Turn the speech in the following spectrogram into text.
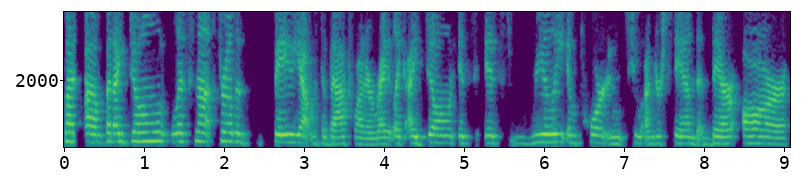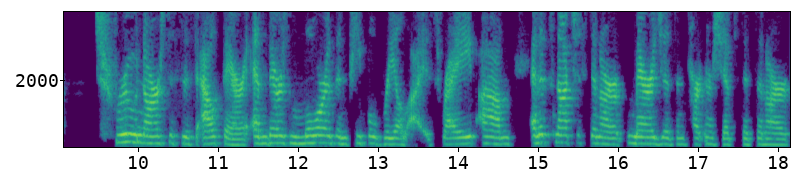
But um, but I don't. Let's not throw the baby out with the bathwater, right? Like I don't. It's it's really important to understand that there are true narcissists out there and there's more than people realize right? Um, and it's not just in our marriages and partnerships it's in our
